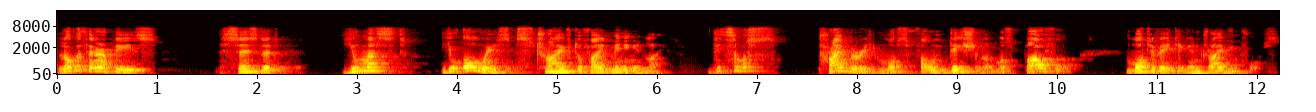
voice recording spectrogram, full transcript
Logotherapy says that you must, you always strive to find meaning in life. This is the most primary, most foundational, most powerful motivating and driving force.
